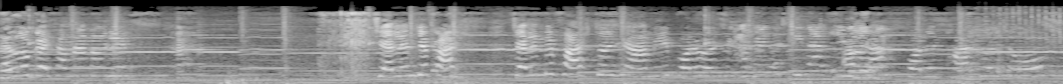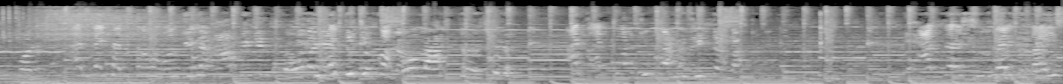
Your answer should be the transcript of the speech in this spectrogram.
Hello guys আমরা নইলে চ্যালেঞ্জে ফার্স্ট চ্যালেঞ্জে ফার্স্ট হয়েছে আমি পরে হয়েছে আমি পরে থার্ড হয়েছে ও পরে ও লাস্ট হয়েছে। আমি জিততাম last আচ্ছা শুনে গাইস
